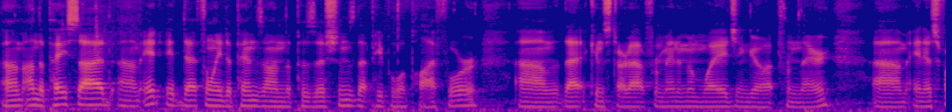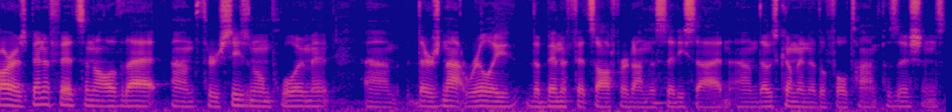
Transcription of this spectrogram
Um, on the pay side, um, it, it, definitely depends on the positions that people apply for. Um, that can start out from minimum wage and go up from there. Um, and as far as benefits and all of that, um, through seasonal employment, um, there's not really the benefits offered on the city side. Um, those come into the full-time positions.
